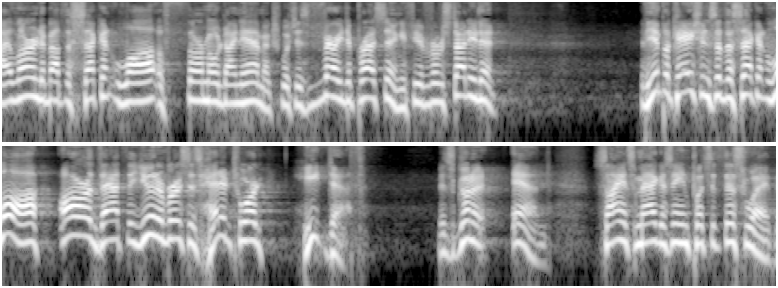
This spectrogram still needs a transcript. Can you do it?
I learned about the second law of thermodynamics, which is very depressing if you've ever studied it. The implications of the second law are that the universe is headed toward heat death. It's going to end. Science magazine puts it this way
